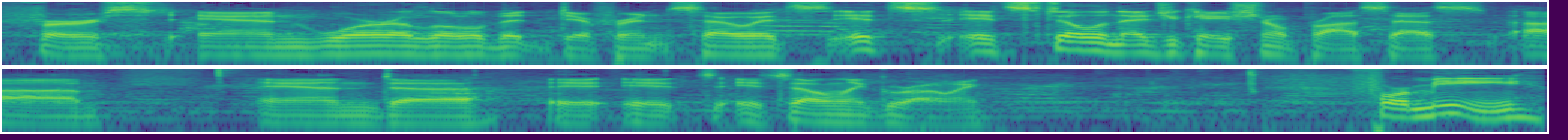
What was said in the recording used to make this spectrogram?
first, and we're a little bit different. So it's it's it's still an educational process, um, and uh, it, it, it's only growing. For me,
